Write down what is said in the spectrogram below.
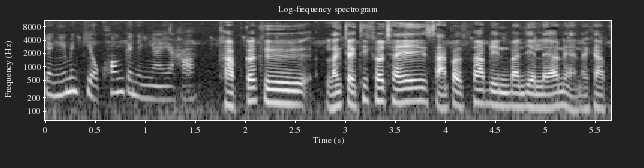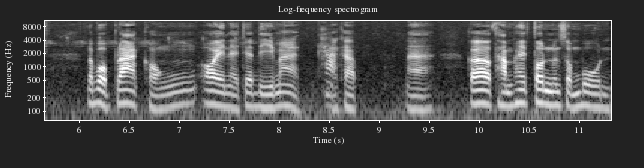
อย่างนี้มันเกี่ยวข้องกันยังไงอะคะครับก็คือหลังจากที่เขาใช้สารปรับสภาพดินบานเย็นแล้วเนี่ยนะครับระบบรากของอ้อยเนี่ยจะดีมากค่ะนะครับนะก็ทำให้ต้นมันสมบูรณ์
